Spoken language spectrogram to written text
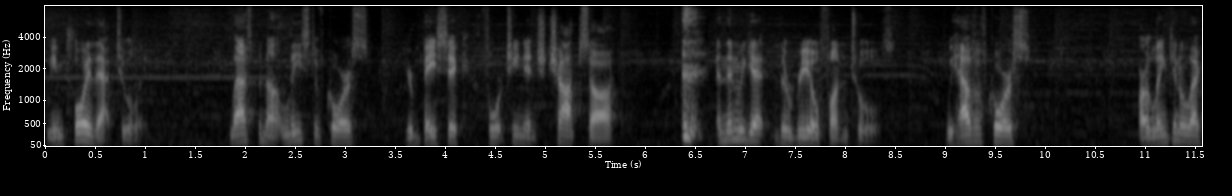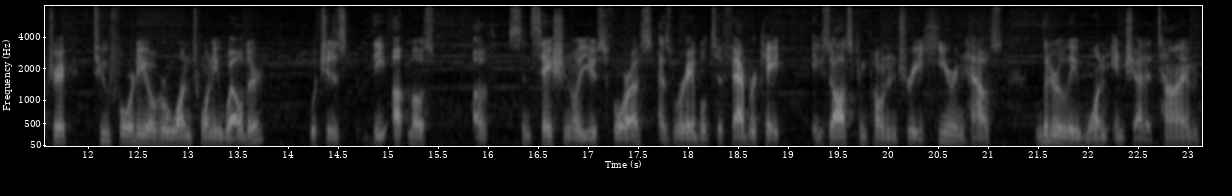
We employ that tooling. Last but not least, of course, your basic 14 inch chop saw. and then we get the real fun tools. We have, of course, our Lincoln Electric 240 over 120 welder, which is the utmost of sensational use for us as we're able to fabricate exhaust componentry here in-house literally one inch at a time.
